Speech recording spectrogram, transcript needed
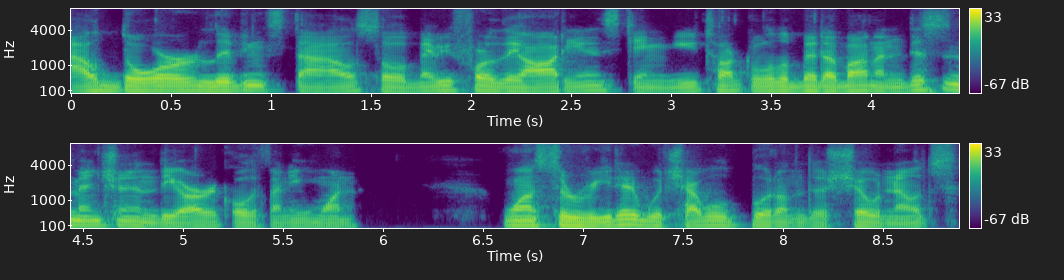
outdoor living style. So, maybe for the audience, can you talk a little bit about, and this is mentioned in the article if anyone wants to read it, which I will put on the show notes.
